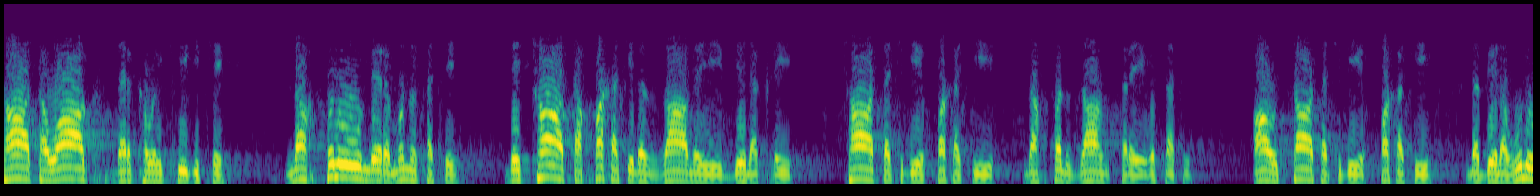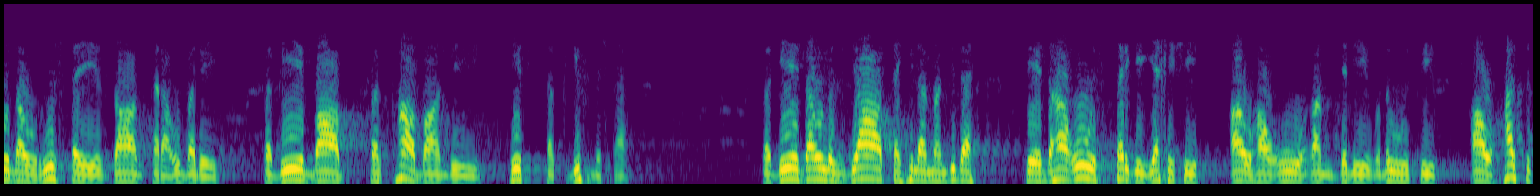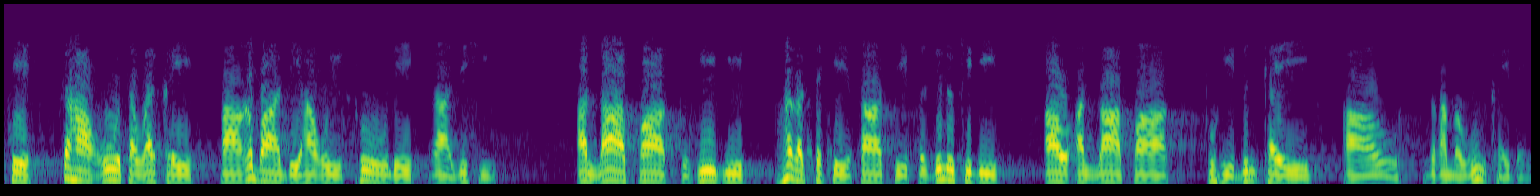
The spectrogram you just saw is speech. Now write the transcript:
تا ته واک درکول کیږي چې له خپلو مېرمنو څخه چې د چا ته خوښه شي له ځانه یې بېله کړي چا ته چې دې خوښه شي د خپل ځان سره یې وساتي او چا ته چې دې خوښه شي د بېلولو نه وروسته یې ځان ته راوبلي په دې باب پر تا باندې هیڅ تکلیف نشته په دې ډول زیاته هیله مندي ده چې د هغو سترګې یخې شي او هغو غمجنې ونه اوسي او هر څه چې ته هغو ته ورکړې په هغه باندې هغوی ټولې راضي شي الله پاک پوهیږي په هغه څه چې ستاسې په زړونو کې دي او الله پاک پوهیدونکی او زغموونکی دی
